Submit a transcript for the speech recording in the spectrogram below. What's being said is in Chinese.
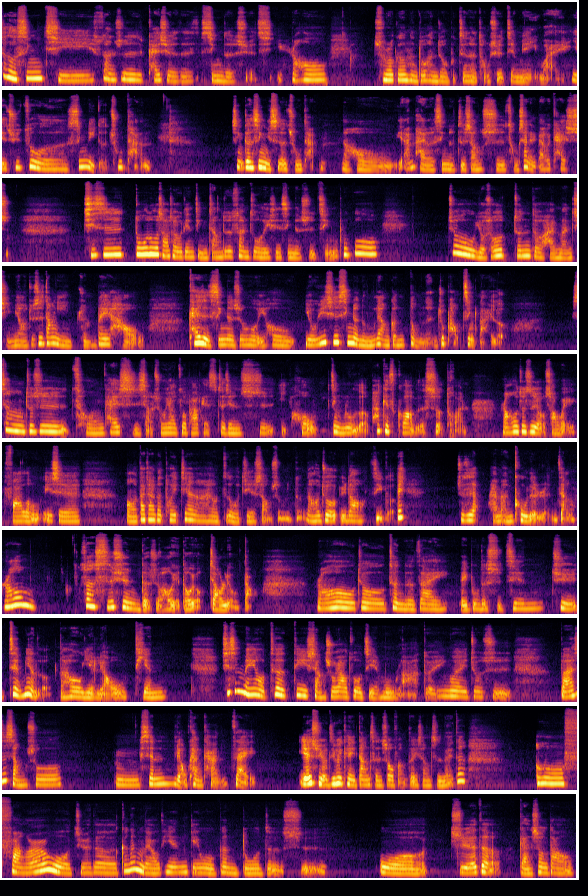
这个星期算是开学的新的学期，然后除了跟很多很久不见的同学见面以外，也去做了心理的初谈，心跟心理师的初谈，然后也安排了新的智商师，从下个礼拜会开始。其实多多少少有点紧张，就是算做了一些新的事情，不过。就有时候真的还蛮奇妙，就是当你准备好开始新的生活以后，有一些新的能量跟动能就跑进来了。像就是从开始想说要做 podcast 这件事以后，进入了 podcast club 的社团，然后就是有稍微 follow 一些呃大家的推荐啊，还有自我介绍什么的，然后就遇到几个哎。就是还蛮酷的人，这样，然后算私讯的时候也都有交流到，然后就趁着在北部的时间去见面了，然后也聊天。其实没有特地想说要做节目啦，对，因为就是本来是想说，嗯，先聊看看，再也许有机会可以当成受访对象之类，但。嗯，反而我觉得跟他们聊天给我更多的是，我觉得感受到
